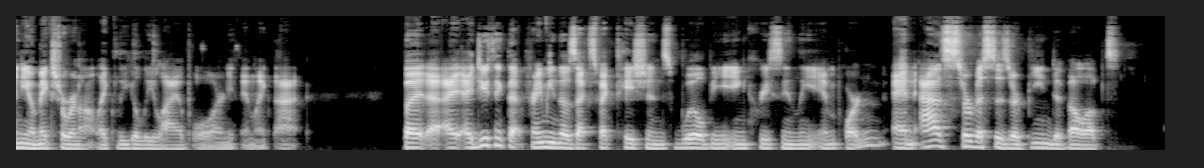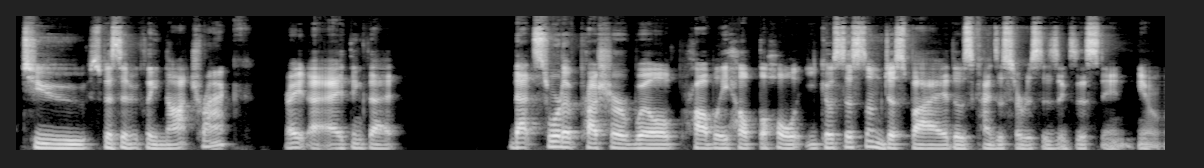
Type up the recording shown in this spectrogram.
And you know make sure we're not like legally liable or anything like that. But I, I, do think that framing those expectations will be increasingly important. And as services are being developed to specifically not track right I, I think that that sort of pressure will probably help the whole ecosystem just by those kinds of services existing you know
